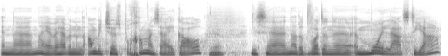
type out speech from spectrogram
En uh, nou ja, we hebben een ambitieus programma, zei ik al. Ja. Dus nou, dat wordt een, een mooi laatste jaar. Ik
